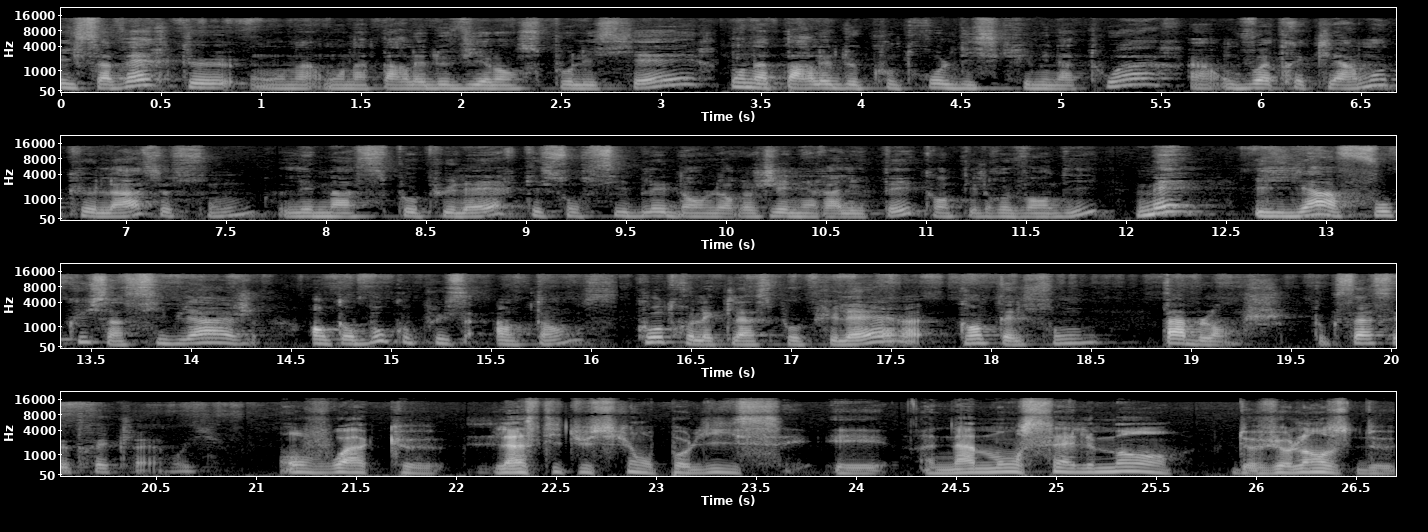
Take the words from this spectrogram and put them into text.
il s'avère qu'on a, on a parlé de violence policière, on a parlé de contrôle discriminatoire. On voit très clairement que là, ce sont les masses populaires qui sont ciblées dans leur généralité quand ils revendiquent. Mais il y a un focus, un ciblage encore beaucoup plus intense contre les classes populaires quand elles sont pas blanches. Donc ça, c'est très clair, oui. On voit que l'institution police est un amoncellement de violences de,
